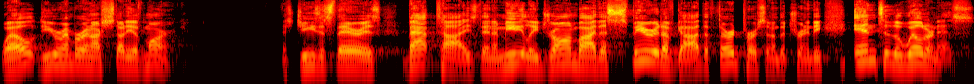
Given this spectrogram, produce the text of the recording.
Well, do you remember in our study of Mark? As Jesus there is baptized and immediately drawn by the Spirit of God, the third person of the Trinity, into the wilderness.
